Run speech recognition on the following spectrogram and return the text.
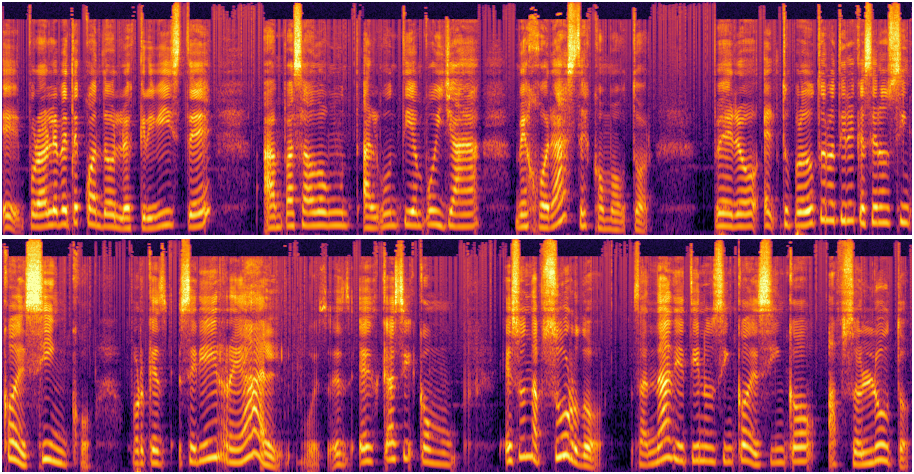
eh, probablemente cuando lo escribiste han pasado algún tiempo y ya mejoraste como autor. Pero tu producto no tiene que ser un 5 de 5, porque sería irreal. Pues es, es, casi como, es un absurdo. O sea, nadie tiene un 5 de 5 absoluto,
